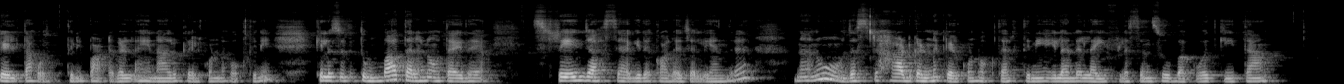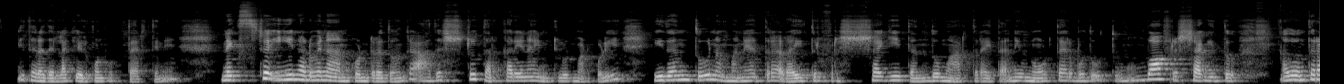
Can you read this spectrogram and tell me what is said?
ಕೇಳ್ತಾ ಹೋಗ್ತೀನಿ. ಪಾಠಗಳನ್ನ ಏನಾದರೂ ಕೇಳ್ಕೊಂಡು ಹೋಗ್ತೀನಿ. ಕೆಲವು ಸತಿ ತುಂಬ ತಲೆನೋವ್ತಾ ಇದೆ. ಸ್ಟ್ರೇನ್ ಜಾಸ್ತಿ ಆಗಿದೆ ಕಾಲೇಜಲ್ಲಿ ಅಂದರೆ ನಾನು ಜಸ್ಟ್ ಹಾಡುಗಳನ್ನ ಕೇಳ್ಕೊಂಡು ಹೋಗ್ತಾ ಇರ್ತೀನಿ. ಇಲ್ಲಾಂದರೆ ಲೈಫ್ ಲೆಸನ್ಸು ಭಗವದ್ಗೀತಾ ಈ ಥರದ್ದೆಲ್ಲ ಕೇಳ್ಕೊಂಡು ಹೋಗ್ತಾ ಇರ್ತೀನಿ. ನೆಕ್ಸ್ಟ್ ಈ ನಡುವೆ ನಾನು ಅಂದ್ಕೊಂಡಿರೋದು ಅಂದರೆ ಆದಷ್ಟು ತರಕಾರಿನ ಇನ್ಕ್ಲೂಡ್ ಮಾಡ್ಕೊಳ್ಳಿ. ಇದಂತೂ ನಮ್ಮ ಮನೆ ಹತ್ರ ರೈತರು ಫ್ರೆಶ್ಶಾಗಿ ತಂದು ಮಾರ್ತಾರೆ ಆಯಿತಾ? ನೀವು ನೋಡ್ತಾ ಇರ್ಬೋದು, ತುಂಬ ಫ್ರೆಶ್ ಆಗಿತ್ತು. ಅದೊಂಥರ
